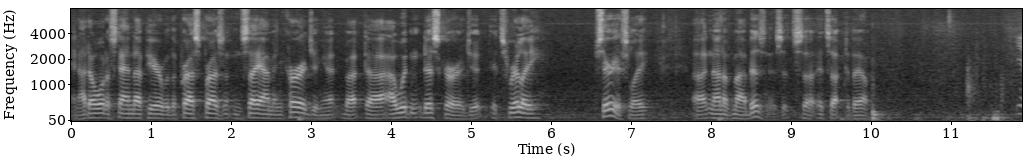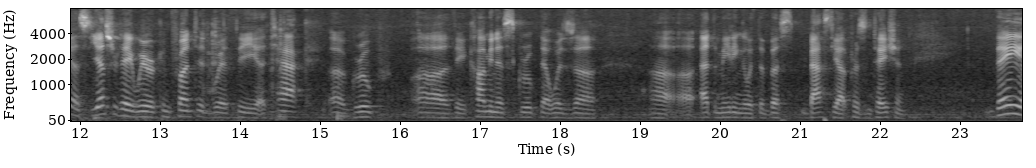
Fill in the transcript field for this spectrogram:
And I don't want to stand up here with the press present and say I'm encouraging it, but I wouldn't discourage it. It's really, seriously, uh, none of my business. It's, uh, it's up to them. Yes, yesterday we were confronted with the attack uh, group, uh, the communist group that was uh, uh, at the meeting with the Bastiat presentation. They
